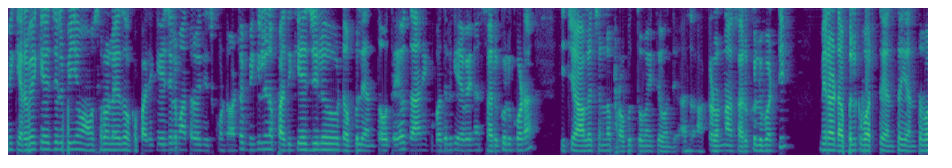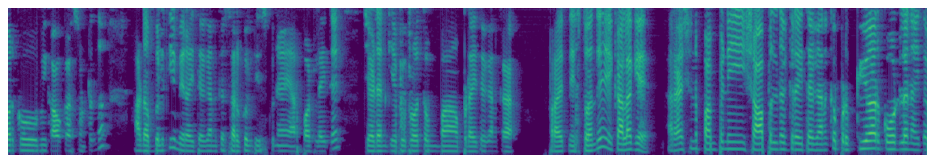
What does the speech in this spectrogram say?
మీకు ఇరవై కేజీల బియ్యం అవసరం లేదు ఒక పది కేజీలు మాత్రమే తీసుకుంటాం. అంటే మిగిలిన పది కేజీలు డబ్బులు ఎంత అవుతాయో దానికి బదులుగా ఏవైనా సరుకులు కూడా ఇచ్చే ఆలోచనలో ప్రభుత్వం అయితే ఉంది. అక్కడ ఉన్న సరుకులు బట్టి మీరు ఆ డబ్బులకు వర్త్ ఎంత ఎంతవరకు మీకు అవకాశం ఉంటుందో ఆ డబ్బులకి మీరు అయితే కనుక సరుకులు తీసుకునే ఏర్పాట్లు అయితే చేయడానికి ఏపీ ప్రభుత్వం ఇప్పుడైతే కనుక ప్రయత్నిస్తోంది. ఇక అలాగే రేషన్ పంపిణీ షాపుల దగ్గర అయితే కనుక ఇప్పుడు క్యూఆర్ కోడ్లను అయితే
